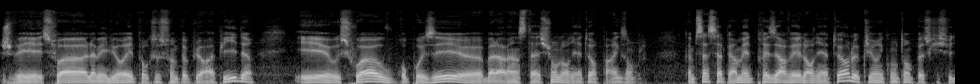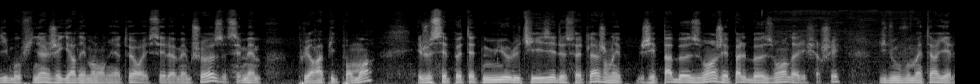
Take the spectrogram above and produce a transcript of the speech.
je vais soit l'améliorer pour que ce soit un peu plus rapide, et euh, soit vous proposer euh, bah, la réinstallation de l'ordinateur, par exemple. Comme ça, ça permet de préserver l'ordinateur. Le client est content parce qu'il se dit, au final, j'ai gardé mon ordinateur et c'est la même chose. C'est même plus rapide pour moi. Et je sais peut-être mieux l'utiliser de ce fait-là. J'en ai, j'ai pas besoin, j'ai pas le besoin d'aller chercher du nouveau matériel.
